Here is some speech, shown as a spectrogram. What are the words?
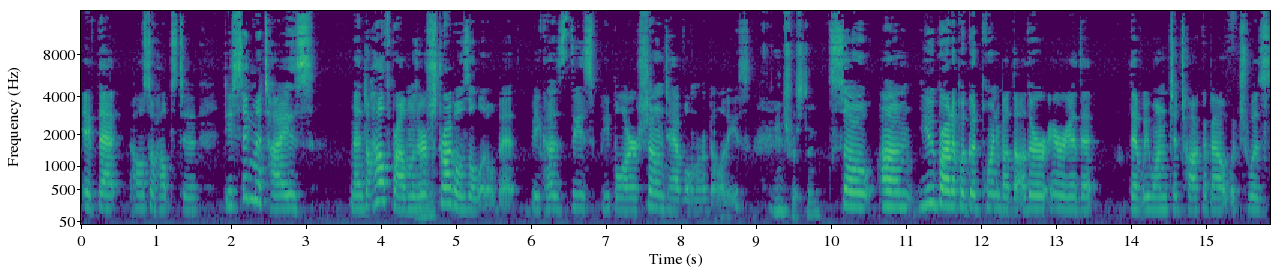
if that also helps to destigmatize mental health problems or struggles a little bit because these people are shown to have vulnerabilities. Interesting. So, um, you brought up a good point about the other area that that we wanted to talk about, which was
